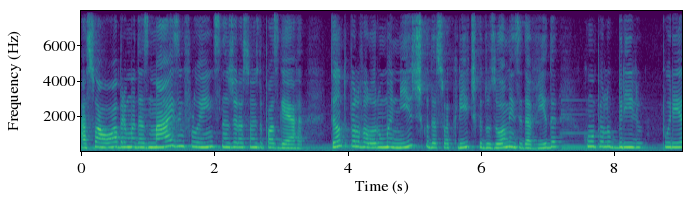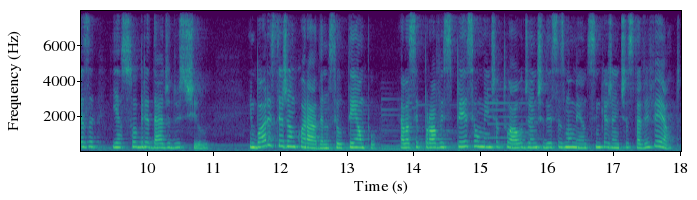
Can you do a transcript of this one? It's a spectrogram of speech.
A sua obra é uma das mais influentes nas gerações do pós-guerra, tanto pelo valor humanístico da sua crítica dos homens e da vida, como pelo brilho, pureza e a sobriedade do estilo. Embora esteja ancorada no seu tempo, ela se prova especialmente atual diante desses momentos em que a gente está vivendo.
